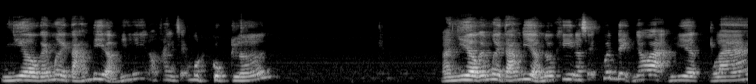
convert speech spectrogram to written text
nhiều cái 18 điểm ý nó thành sẽ một cục lớn. Và nhiều cái 18 điểm đôi khi nó sẽ quyết định cho bạn việc là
